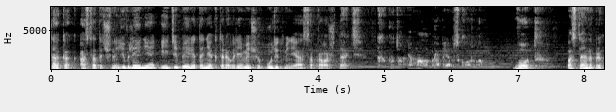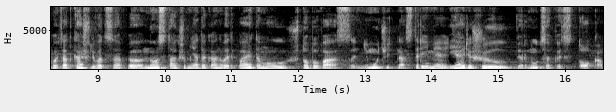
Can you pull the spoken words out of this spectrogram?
так как остаточное явление, и теперь это некоторое время еще будет меня сопровождать. Как будто у меня мало проблем с горлом. Вот, Постоянно приходится откашливаться, э, нос также меня доканывает, поэтому, чтобы вас не мучить на стриме, я решил вернуться к истокам,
